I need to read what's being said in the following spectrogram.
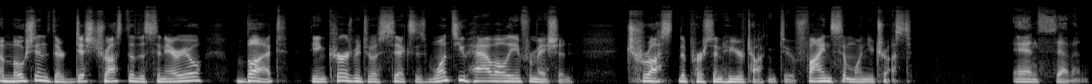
emotions, their distrust of the scenario. But the encouragement to a six is once you have all the information, trust the person who you're talking to. Find someone you trust. And seven.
